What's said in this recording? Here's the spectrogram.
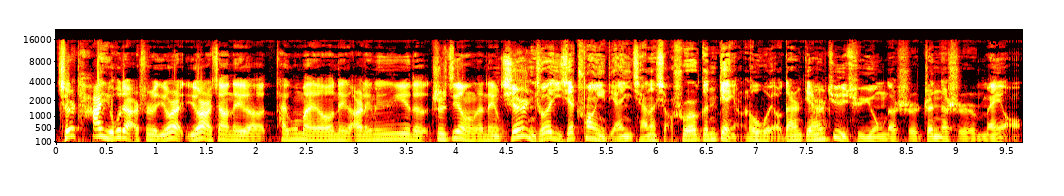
其实他有点是有点有点像那个《太空漫游》那个二零零一的致敬的那种。其实你说一些创意点，以前的小说跟电影都会有，但是电视剧去用的是真的是没有。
